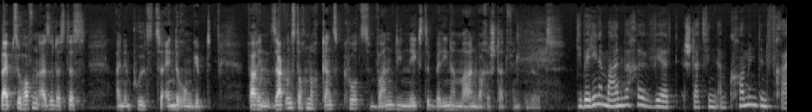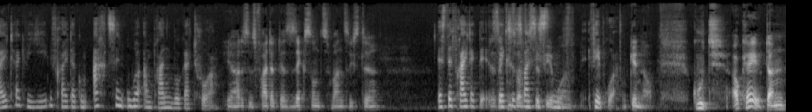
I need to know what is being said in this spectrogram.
bleibt zu hoffen also, dass das einen Impuls zur Änderung gibt. Farin, sag uns doch noch ganz kurz, wann die nächste Berliner Mahnwache stattfinden wird. Die Berliner Mahnwache wird stattfinden am kommenden Freitag, wie jeden Freitag um 18 Uhr am Brandenburger Tor. Ja, das ist Freitag, der 26. Das ist der Freitag, der, der 26. 26. Februar. Februar. Genau. Gut, okay, dann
